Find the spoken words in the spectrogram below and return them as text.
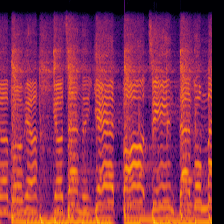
맞춰보면 여자는 예뻐진다고 말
